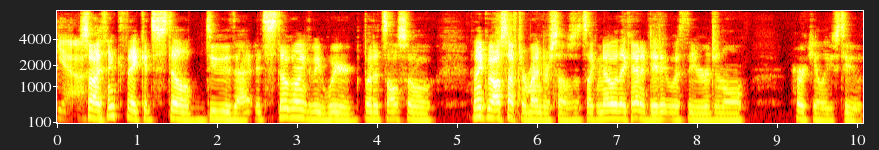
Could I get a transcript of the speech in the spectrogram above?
Yeah. So I think they could still do that. It's still going to be weird, but it's also I think we also have to remind ourselves it's like no, they kind of did it with the original Hercules too.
